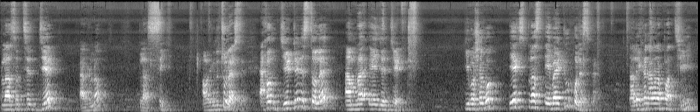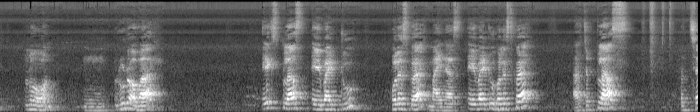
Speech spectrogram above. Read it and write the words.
প্লাস হচ্ছে জেড আর হলো প্লাস সি আমাদের কিন্তু চলে আসছে। এখন জেড এর স্থলে আমরা এই যে জেড কি বসাবো? X plus a by two whole square তাহলে এখানে আমরা পাচ্ছি ln root over x plus a by two whole square minus a by two whole square, আর হচ্ছে প্লাস হচ্ছে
